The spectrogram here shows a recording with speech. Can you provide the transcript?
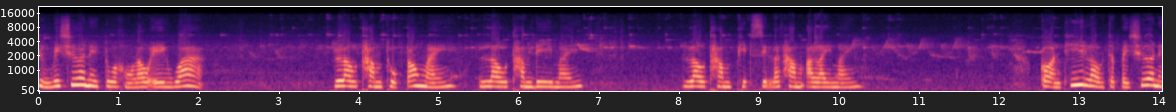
ถึงไม่เชื่อในตัวของเราเองว่า เราทำถูกต้องไหม เราทำดีไหม เราทำผิดศีลธรรมอะไรไหม ก่อนที่เราจะไปเชื่อใน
